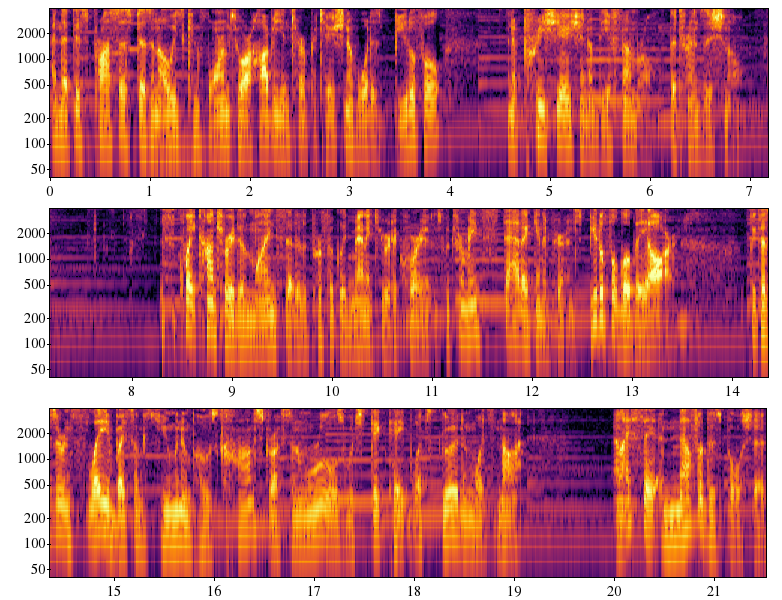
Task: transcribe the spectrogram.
and that this process doesn't always conform to our hobby interpretation of what is beautiful, an appreciation of the ephemeral, the transitional. This is quite contrary to the mindset of the perfectly manicured aquariums, which remain static in appearance, beautiful though they are, because they're enslaved by some human imposed constructs and rules which dictate what's good and what's not. And I say enough of this bullshit.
